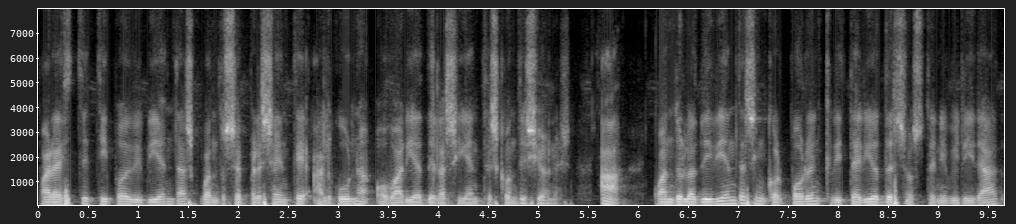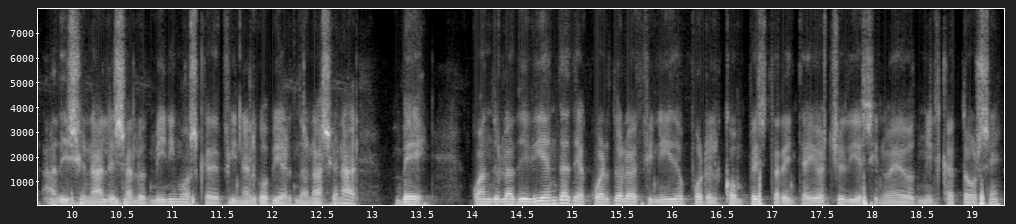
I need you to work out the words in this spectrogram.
para este tipo de viviendas cuando se presente alguna o varias de las siguientes condiciones. A. Cuando las viviendas incorporen criterios de sostenibilidad adicionales a los mínimos que define el Gobierno Nacional. B cuando la vivienda, de acuerdo a lo definido por el COMPES 3819-2014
